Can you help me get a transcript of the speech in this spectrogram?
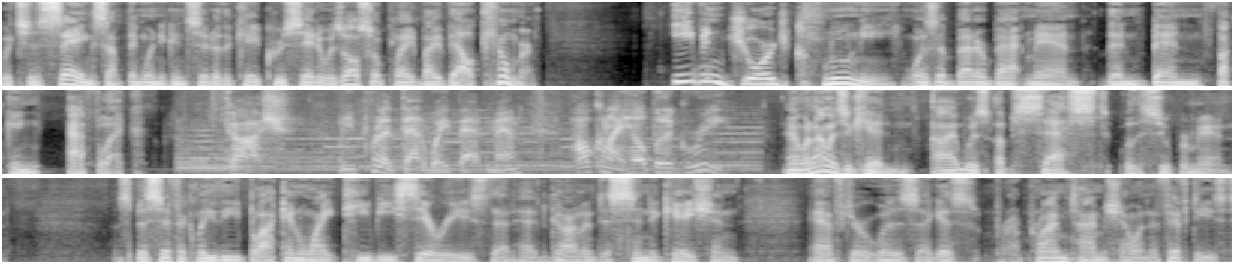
which is saying something when you consider the Cape Crusader was also played by Val Kilmer. Even George Clooney was a better Batman than Ben fucking Affleck. Gosh, when you put it that way, Batman, how can I help but agree? Now, when I was a kid, I was obsessed with Superman, specifically the black and white TV series that had gone into syndication after it was, I guess, a primetime show in the 50s.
